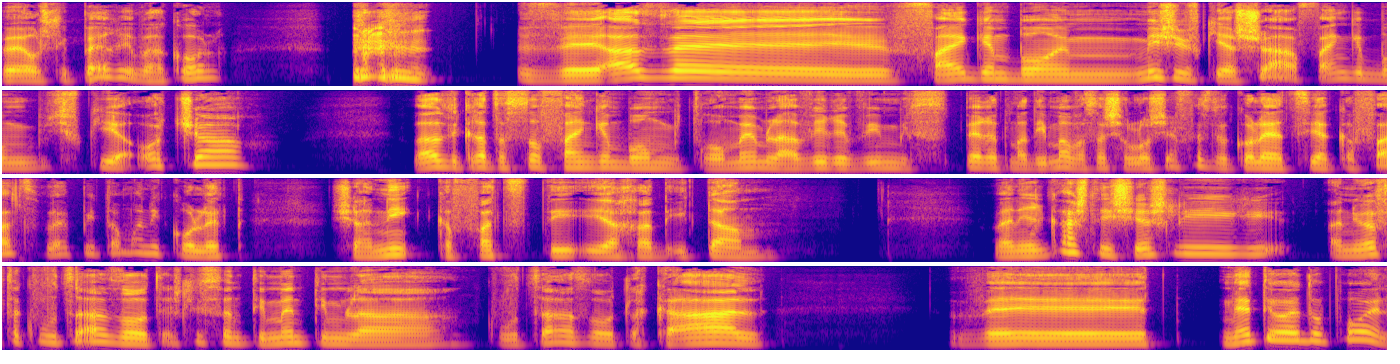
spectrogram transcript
ואוסי פרי והכל. ואז אה, פיינגנבוים, מישהו הבקיע שער, פיינגנבוים הבקיע עוד שער, ואז לקראת הסוף פיינגנבוים מתרומם לאוויר, הביא מספרת מדהימה ועשה 3-0, וכל היציע קפץ, ופתאום אני קולט שאני קפצתי יחד איתם. ואני הרגשתי שיש לי, אני אוהב את הקבוצה הזאת, יש לי סנטימנטים לקבוצה הזאת, לקהל, ונהייתי אוהד הפועל.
